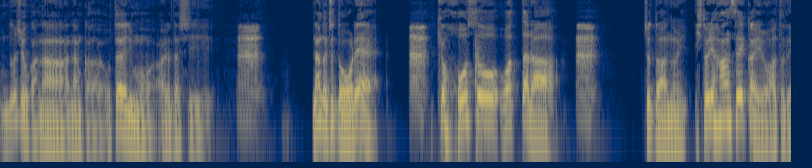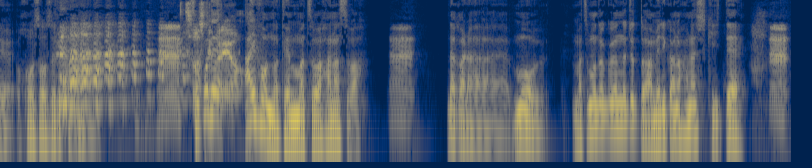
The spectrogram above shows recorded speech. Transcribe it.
うん。どうしようかななんか、お便りもあれだし、うん。なんかちょっと俺、うん。今日放送終わったら、うん。ちょっとあの、一人反省会を後で放送するから、うん。そこで iPhone の顛末は話すわ。うん。だから、もう、松本くんのちょっとアメリカの話聞いて、うん。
